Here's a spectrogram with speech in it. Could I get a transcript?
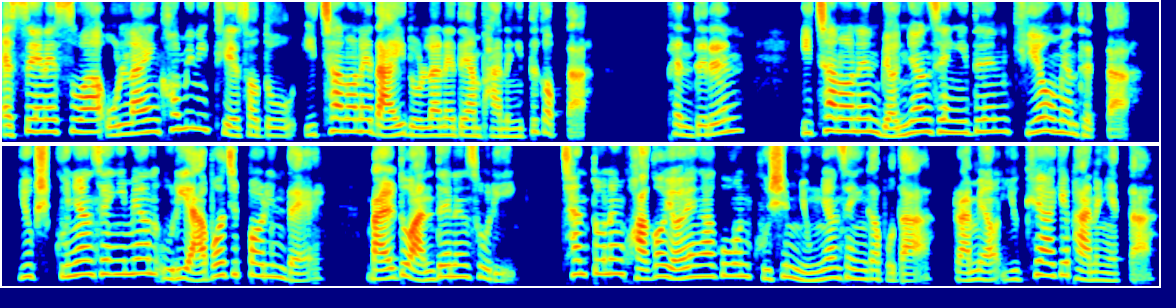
SNS와 온라인 커뮤니티에서도 이찬원의 나이 논란에 대한 반응이 뜨겁다. 팬들은 이찬원은 몇 년생이든 귀여우면 됐다. 69년생이면 우리 아버지 뻘인데 말도 안 되는 소리. 찬또는 과거 여행하고 온 96년생인가 보다. 라며 유쾌하게 반응했다.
